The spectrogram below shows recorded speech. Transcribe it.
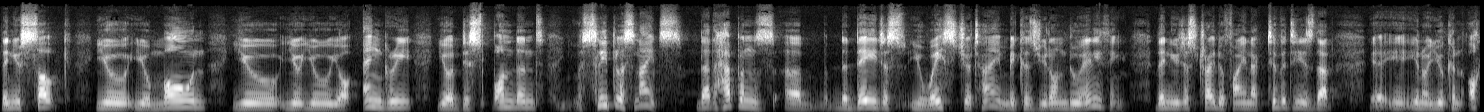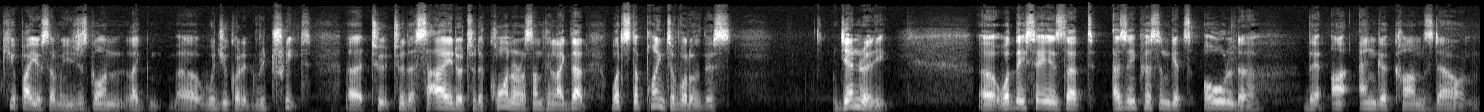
Then you sulk, you you moan, you you you you're angry, you're despondent, sleepless nights. That happens. Uh, the day just you waste your time because you don't do anything. Then you just try to find activities that you know you can occupy yourself. You just go on like uh, would you call it retreat uh, to to the side or to the corner or something like that. What's the point of all of this? Generally uh, what they say is that as a person gets older, their anger calms down.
